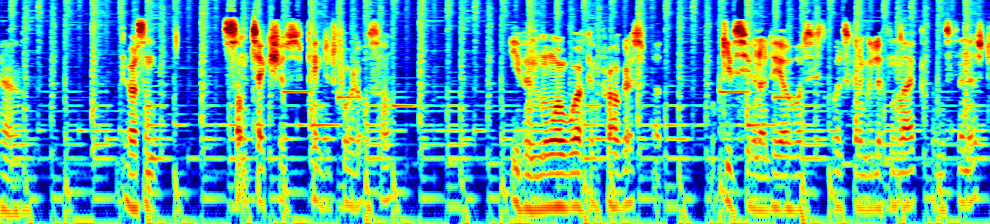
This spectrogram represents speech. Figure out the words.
Um, there are some some textures painted for it also. Even more work in progress, but it gives you an idea of what it's, what it's going to be looking like when it's finished.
